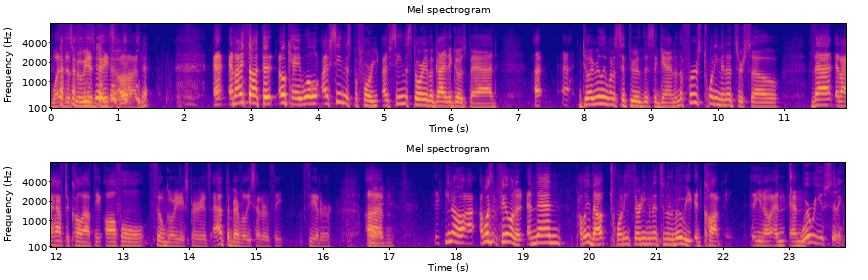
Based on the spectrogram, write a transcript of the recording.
what this movie is based on. And, and I thought that, okay, well, I've seen this before. I've seen the story of a guy that goes bad. Uh, uh, do I really want to sit through this again? In the first 20 minutes or so, that, and I have to call out the awful film going experience at the Beverly Center the- Theater. Um, You know, I, I wasn't feeling it. And then, probably about 20, 30 minutes into the movie, it caught me. You know, and, and Where were you sitting?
